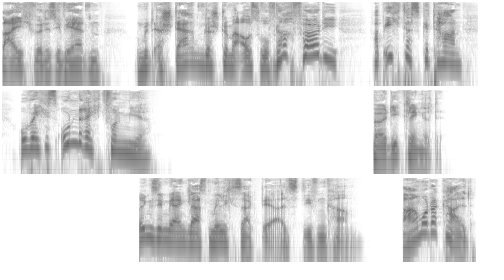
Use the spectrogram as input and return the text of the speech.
Gleich würde sie werden und mit ersterbender Stimme ausrufen, »Ach, Ferdy, hab ich das getan? Oh, welches Unrecht von mir!« Ferdy klingelte. »Bringen Sie mir ein Glas Milch«, sagte er, als Stephen kam. »Warm oder kalt?«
